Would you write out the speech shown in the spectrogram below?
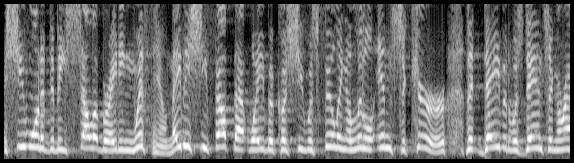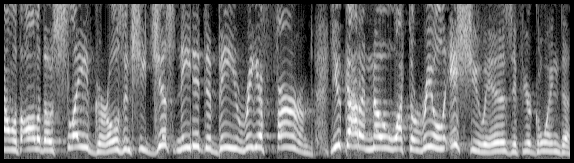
she wanted to be celebrating with him. Maybe she felt that way because she was feeling a little insecure that David was dancing around with all of those slave girls and she just needed to be reaffirmed. You got to know what the real issue is if you're going to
